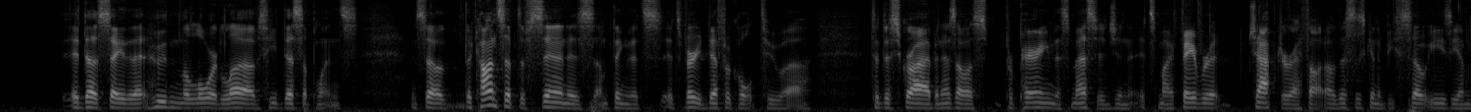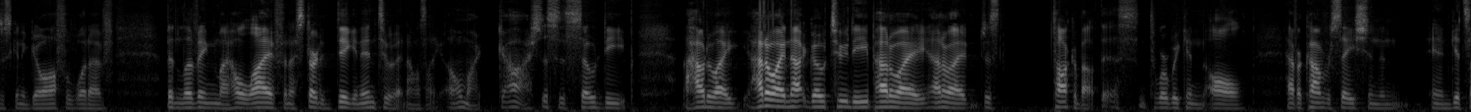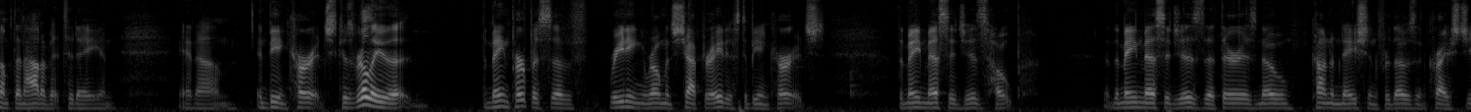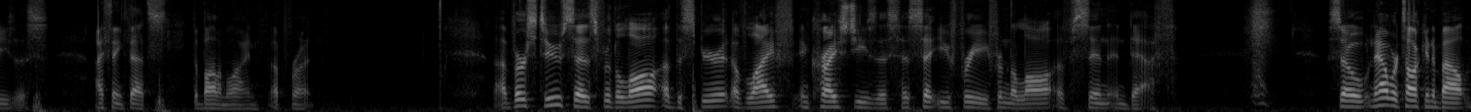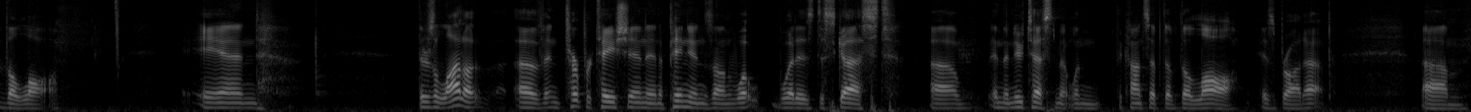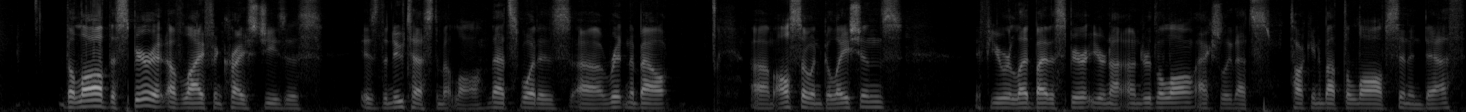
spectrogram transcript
it does say that whom the Lord loves, he disciplines. And so the concept of sin is something that's it's very difficult to uh, to describe. And as I was preparing this message, and it's my favorite chapter, I thought, oh, this is going to be so easy. I'm just going to go off of what I've been living my whole life and I started digging into it and I was like, "Oh my gosh, this is so deep. How do I how do I not go too deep? How do I how do I just talk about this to where we can all have a conversation and and get something out of it today and and um and be encouraged because really the the main purpose of reading Romans chapter 8 is to be encouraged. The main message is hope. The main message is that there is no condemnation for those in Christ Jesus. I think that's the bottom line up front. Uh, verse 2 says, For the law of the Spirit of life in Christ Jesus has set you free from the law of sin and death. So now we're talking about the law. And there's a lot of, of interpretation and opinions on what, what is discussed uh, in the New Testament when the concept of the law is brought up. Um, the law of the Spirit of life in Christ Jesus is the New Testament law. That's what is uh, written about um, also in Galatians. If you are led by the Spirit, you're not under the law. Actually, that's talking about the law of sin and death.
